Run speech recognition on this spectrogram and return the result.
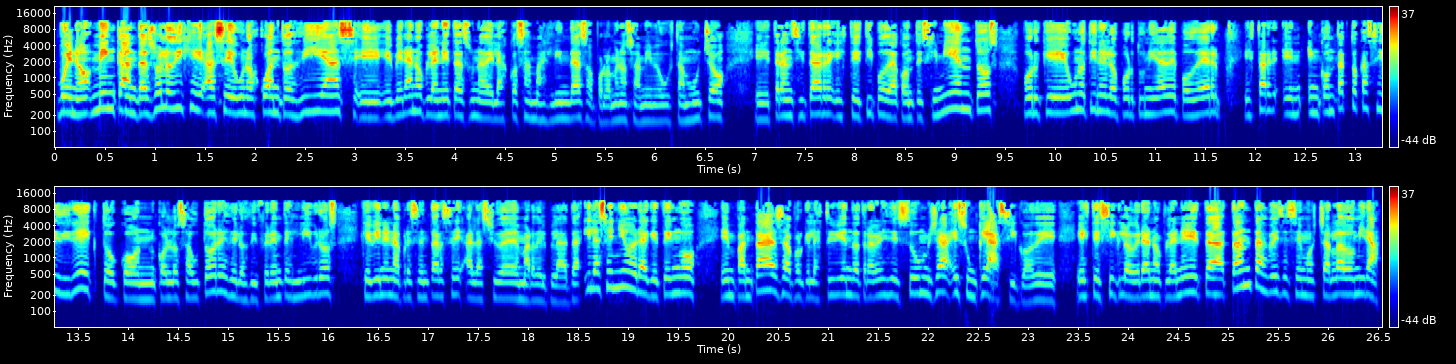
Bueno, me encanta. Yo lo dije hace unos cuantos días. Eh, eh, Verano Planeta es una de las cosas más lindas, o por lo menos a mí me gusta mucho eh, transitar este tipo de acontecimientos, porque uno tiene la oportunidad de poder estar en, contacto casi directo con, los autores de los diferentes libros que vienen a presentarse a la ciudad de Mar del Plata. Y la señora que tengo en pantalla, porque la estoy viendo a través de Zoom, ya es un clásico de este ciclo Verano Planeta. Tantas veces hemos charlado. Mira,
